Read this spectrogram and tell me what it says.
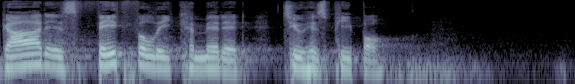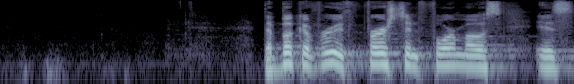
God is faithfully committed to His people. The book of Ruth, first and foremost, is,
